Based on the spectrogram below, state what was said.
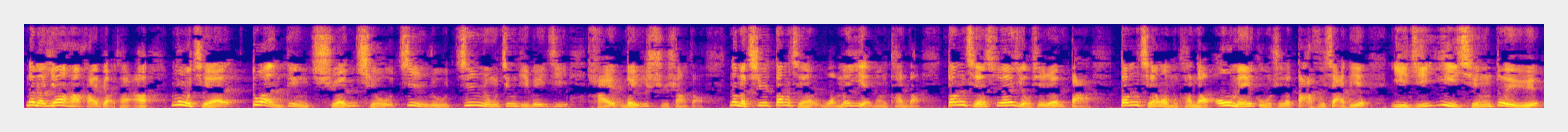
那么央行还表态啊，目前断定全球进入金融经济危机还为时尚早。那么其实当前我们也能看到，当前虽然有些人把当前我们看到欧美股市的大幅下跌以及疫情对于。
